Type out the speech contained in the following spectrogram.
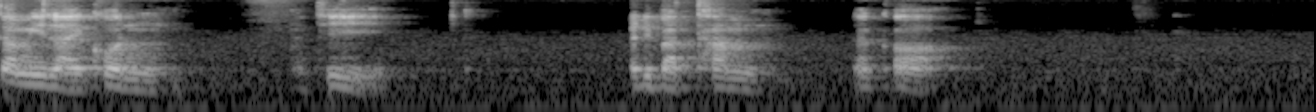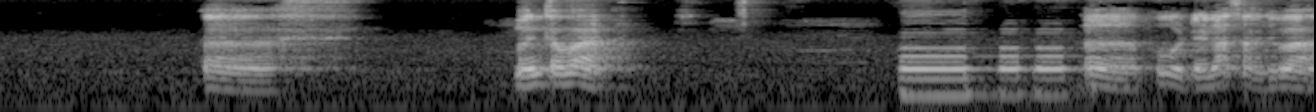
ก็มีหลายคนที่ปฏิบัติธรรม แล้วก็เออเหมือนกับว่า เออพูดในลักษณะที่ว่า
